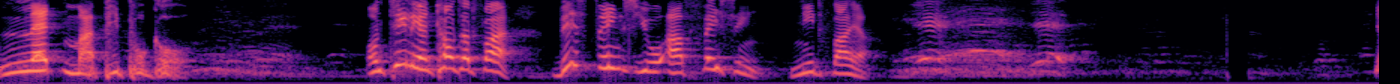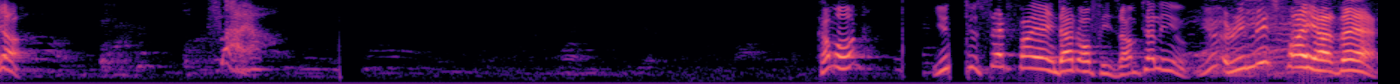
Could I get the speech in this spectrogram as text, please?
Let my people go. Until he encountered fire. These things you are facing need fire. Yes. Yes. Yeah. Come on. You need to set fire in that office. I'm telling you. You release fire there.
